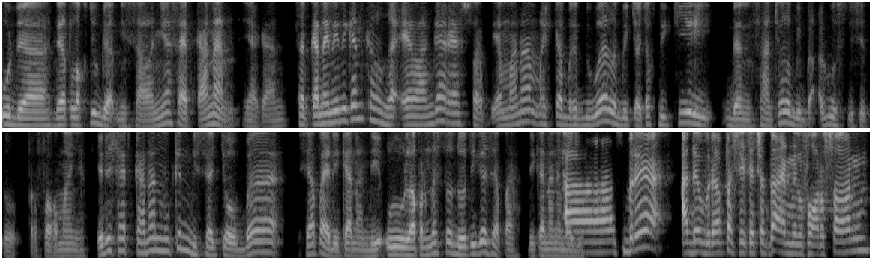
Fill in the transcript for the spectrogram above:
udah deadlock juga, misalnya sayap kanan, ya kan? Sayap kanan ini kan kalau nggak Elangga, Rashford, yang mana mereka berdua lebih cocok di kiri dan Sancho lebih bagus di situ performanya. Jadi sayap kanan mungkin bisa coba siapa ya di kanan di U18 atau 23 siapa di kanan yang bagus? Uh, sebenarnya ada berapa sih contoh Emil Forson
